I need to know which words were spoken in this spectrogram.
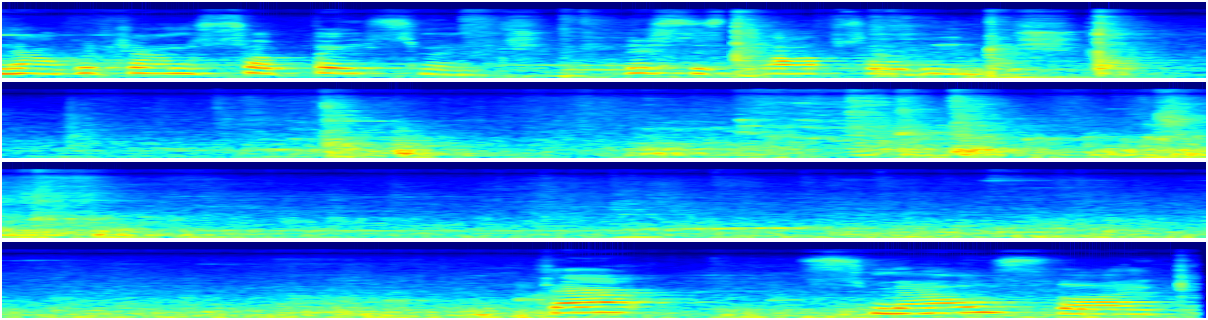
Now we're down to sub basement. This is Topsail Beach. That smells like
